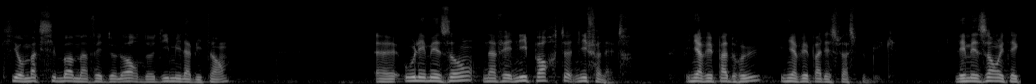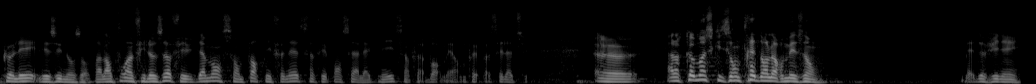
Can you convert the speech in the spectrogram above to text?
qui, au maximum, avait de l'ordre de 10 000 habitants, euh, où les maisons n'avaient ni porte ni fenêtre. Il n'y avait pas de rue, il n'y avait pas d'espace public. Les maisons étaient collées les unes aux autres. Alors, pour un philosophe, évidemment, sans porte ni fenêtre, ça fait penser à Leibniz. Enfin, bon, mais on peut passer là-dessus. Euh, alors, comment est-ce qu'ils entraient dans leur maison mais Devinez.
